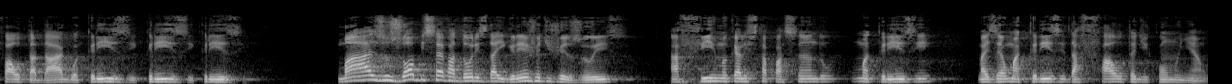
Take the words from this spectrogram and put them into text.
falta d'água, crise, crise, crise. Mas os observadores da igreja de Jesus afirmam que ela está passando uma crise mas é uma crise da falta de comunhão.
